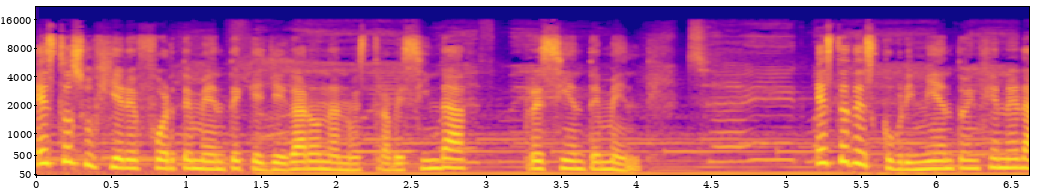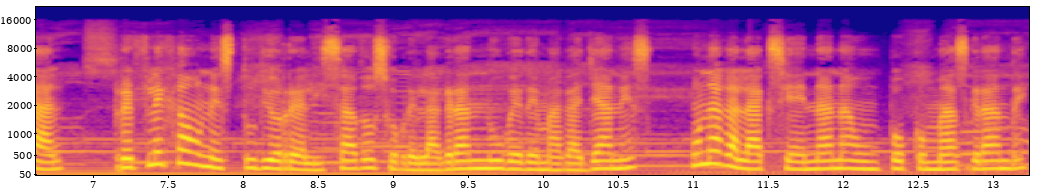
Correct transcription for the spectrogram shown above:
Esto sugiere fuertemente que llegaron a nuestra vecindad recientemente. Este descubrimiento en general refleja un estudio realizado sobre la Gran Nube de Magallanes, una galaxia enana un poco más grande,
